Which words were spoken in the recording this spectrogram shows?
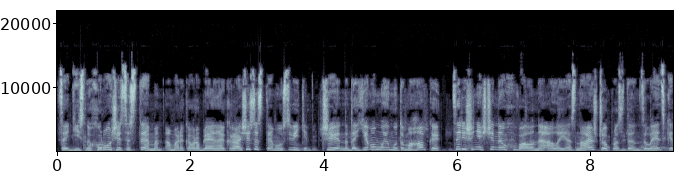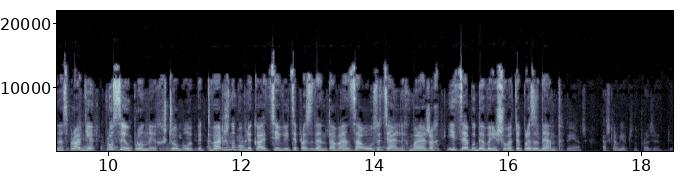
Це дійсно хороші системи. Америка виробляє найкращі системи у світі. Чи надаємо ми йому томагавки? Це рішення ще не ухвалене, але я знаю, що президент Зеленський насправді просив про них, що було підтверджено публікацією віце-президента Венса у соціальних мережах, і це буде вирішувати президент. That's going to be up to the president to do.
